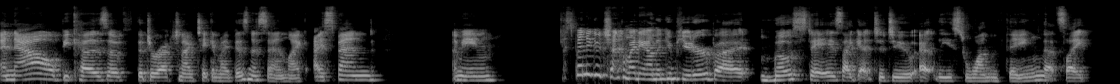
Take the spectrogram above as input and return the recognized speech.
and now because of the direction i've taken my business in like i spend i mean Spend a good chunk of my day on the computer, but most days I get to do at least one thing that's like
